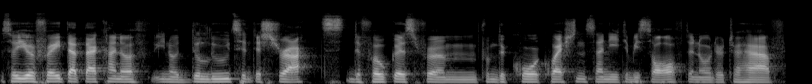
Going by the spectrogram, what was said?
So you're afraid that that kind of you know dilutes and distracts the focus from from the core questions that need to be solved in order to have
